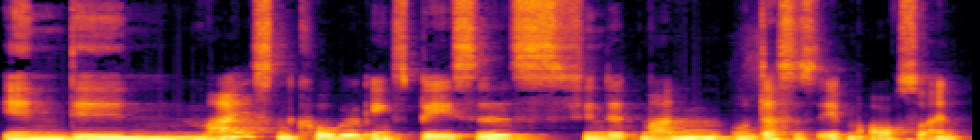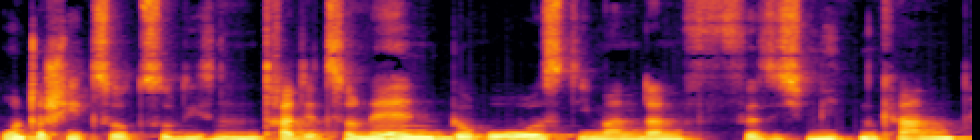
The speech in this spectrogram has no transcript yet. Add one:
In den meisten Coworking Spaces findet man, und das ist eben auch so ein Unterschied zu, zu diesen traditionellen Büros, die man dann für sich mieten kann,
